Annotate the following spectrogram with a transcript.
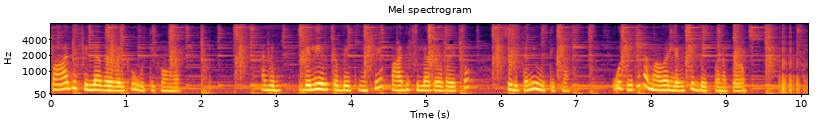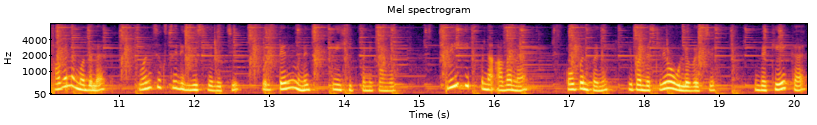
பாதி ஃபில் ஆகிற வரைக்கும் ஊற்றிக்கோங்க அந்த வெளியே இருக்க பேக்கிங் ட்ரே பாதி ஃபில் ஆகிற வரைக்கும் சுடு தண்ணி ஊற்றிக்கலாம் ஊற்றிட்டு நம்ம அவனில் வச்சு பேக் பண்ண போகிறோம் அவனை முதல்ல ஒன் சிக்ஸ்டி டிகிரிஸில் வச்சு ஒரு டென் மினிட்ஸ் ப்ரீ ஹீட் பண்ணிக்கோங்க. ப்ரீ ஹீட் பண்ண அவனை ஓப்பன் பண்ணி இப்போ அந்த ட்ரேவை உள்ளே வச்சு இந்த கேக்கை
